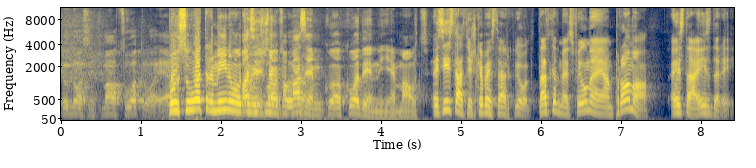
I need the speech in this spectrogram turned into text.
Tu nosauc mauc otro. Ja? Pusotra minūte. Pats viņš jau pa maziem ko- kodieniņiem mauc. Es izstāstīšu, kāpēc tā ir kļūda. Tad, kad mēs filmējām promo, es tā izdarīju.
